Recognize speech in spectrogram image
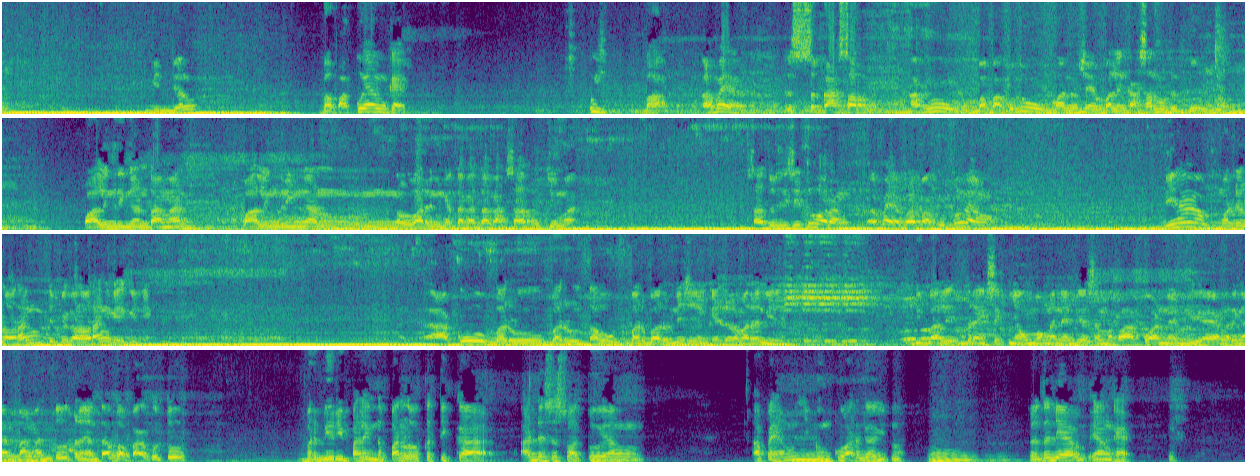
ginjal bapakku yang kayak wih bak apa ya sekasar aku bapakku tuh manusia yang paling kasar menurutku. Dia paling ringan tangan paling ringan ngeluarin kata-kata kasar. Cuma satu sisi tuh orang apa ya bapakku tuh yang dia model orang tipikal orang kayak gini. Aku baru baru tahu baru-baru ini sih kayak dalam artian gini di balik brengseknya omongannya dia sama kelakuannya dia yang ringan tangan tuh ternyata bapakku tuh berdiri paling depan loh ketika ada sesuatu yang apa ya menyinggung keluarga gitu. Hmm. ternyata dia yang kayak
